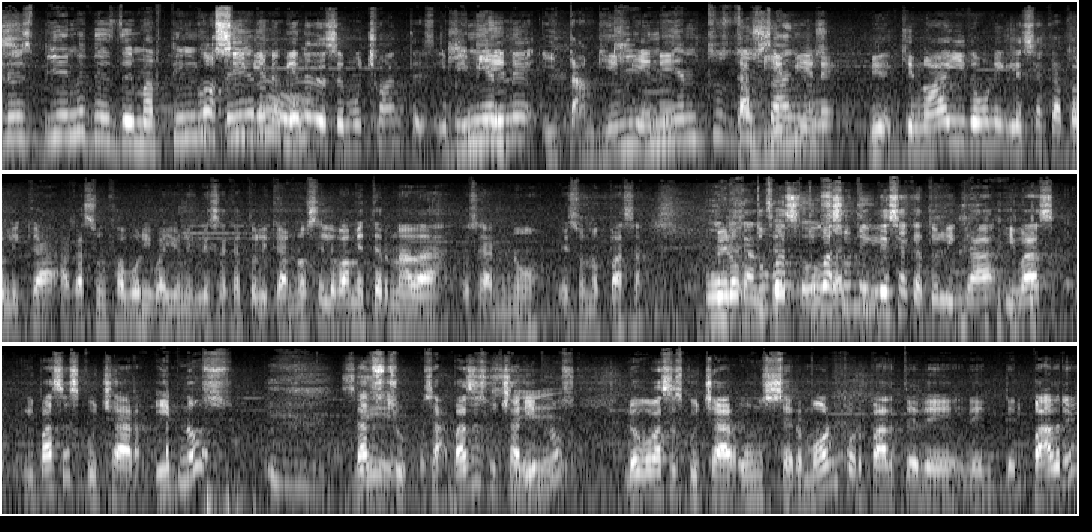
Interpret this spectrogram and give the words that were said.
Pero es, viene desde Martín Lutero. No, sí, viene, viene desde mucho antes. Y Quinien- viene, y también viene, 502 también años. viene, mire, quien no ha ido a una iglesia católica, hágase un favor y vaya a una iglesia católica, no se le va a meter nada, o sea, no, eso no pasa. Pero tú vas, tú vas a una iglesia católica y vas, y vas a escuchar himnos, that's Sí. true, o sea, vas a escuchar Sí. himnos, luego vas a escuchar un sermón por parte de- de- del padre,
